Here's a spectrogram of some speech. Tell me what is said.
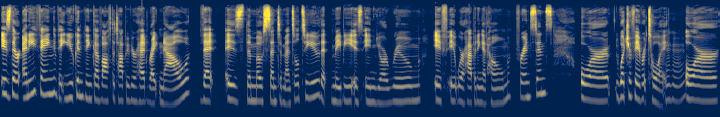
Is there anything that you can think of off the top of your head right now that is the most sentimental to you that maybe is in your room if it were happening at home, for instance? Or what's your favorite toy? Or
